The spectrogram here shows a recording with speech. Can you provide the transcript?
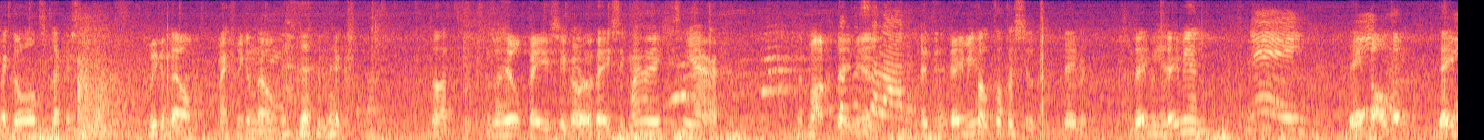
McDonald's het lekkerste. Frikandel. Mac frikandel. Mac. Dat. Dat is wel heel basic Heel hoor. basic, maar weet je, het is niet erg. Dat mag, Damien. salade. Het is Damien? Dat, is Damon. Damien? Damien? Nee. Damon. Dalton? Damon.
